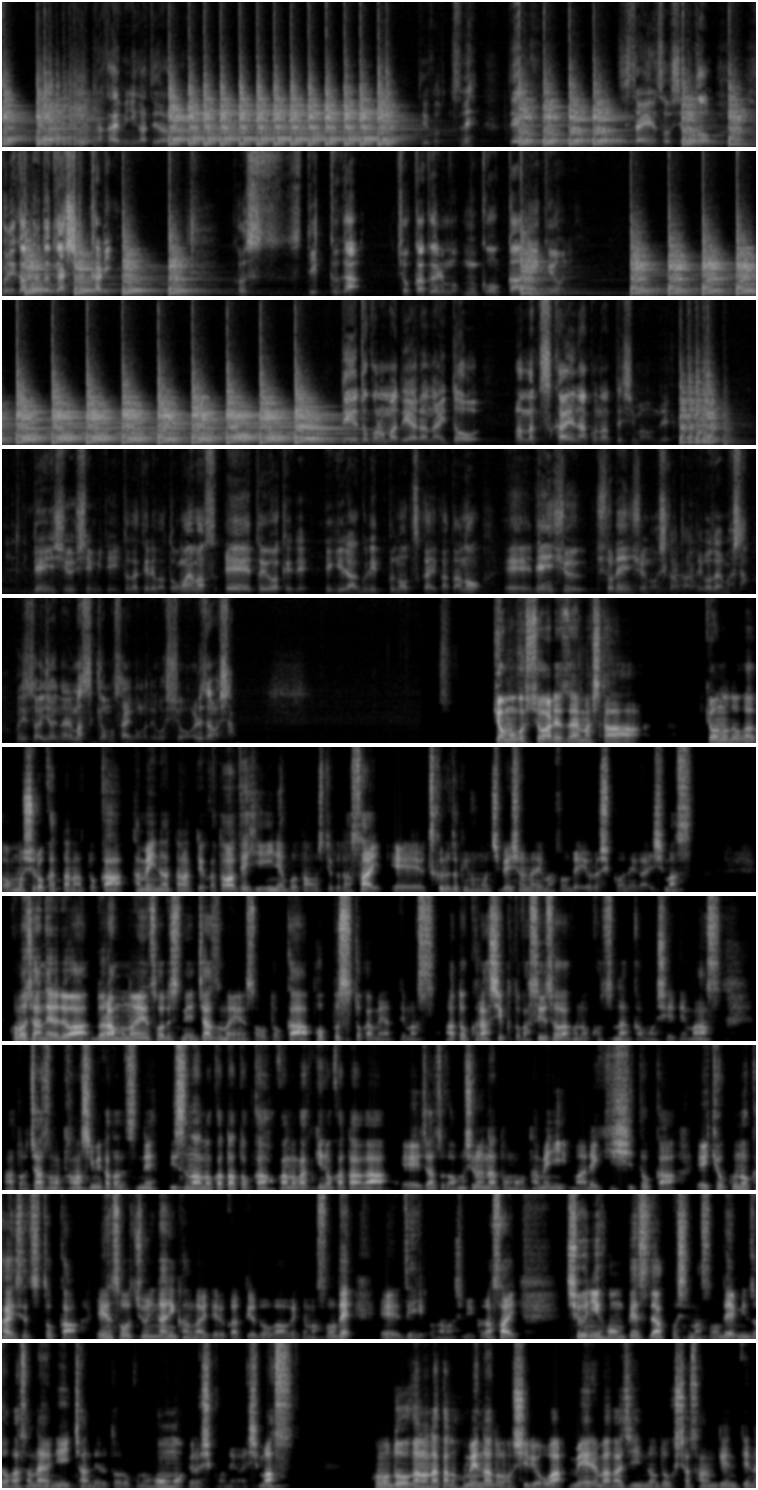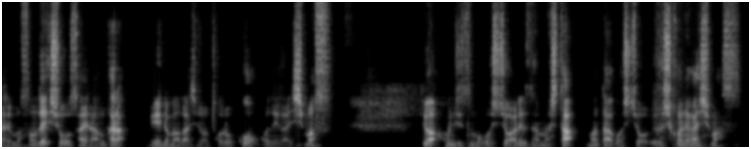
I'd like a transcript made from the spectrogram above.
中指苦手だ。ということですねで実際演奏してると振りかぶる時はしっかりこスティックが直角よりも向こう側に行くようにっていうところまでやらないとあんま使えなくなってしまうんで練習してみていただければと思います。えー、というわけでレギュラーグリップの使い方の、えー、練習基礎練習の仕方でございました。本日は以上になります。今日も最後までご視聴ありがとうございました。今日もご視聴ありがとうございました。今日の動画が面白かったなとか、ためになったなっていう方は、ぜひいいねボタンを押してください。えー、作るときのモチベーションになりますので、よろしくお願いします。このチャンネルではドラムの演奏ですね、ジャズの演奏とか、ポップスとかもやってます。あと、クラシックとか吹奏楽のコツなんかも教えてます。あと、ジャズの楽しみ方ですね。リスナーの方とか、他の楽器の方が、えー、ジャズが面白いなと思うために、まあ、歴史とか、えー、曲の解説とか、演奏中に何考えてるかっていう動画を上げてますので、えー、ぜひお楽しみください。週2本ペースでアップしてますので、見逃さないようにチャンネル登録の方もよろしくお願いします。この動画の中の譜面などの資料はメールマガジンの読者さん限定になりますので、詳細欄からメールマガジンの登録をお願いします。では本日もご視聴ありがとうございました。またご視聴よろしくお願いします。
